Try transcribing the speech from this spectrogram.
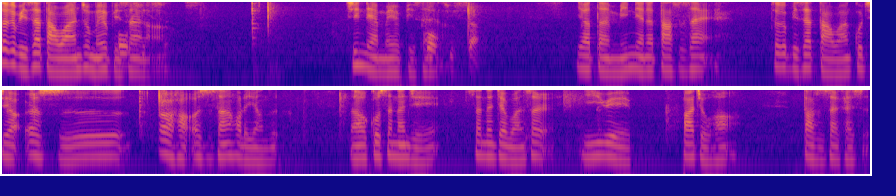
这个比赛打完就没有比赛了啊，今年没有比赛了，要等明年的大师赛。这个比赛打完估计要二十二号、二十三号的样子，然后过圣诞节，圣诞节完事儿，一月八九号大师赛开始。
